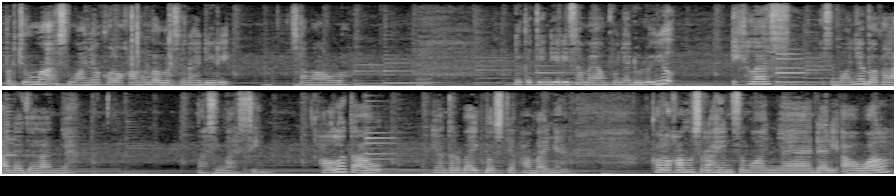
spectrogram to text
Percuma semuanya kalau kamu gak berserah diri sama Allah. Deketin diri sama yang punya dulu yuk. Ikhlas, semuanya bakal ada jalannya. Masing-masing. Allah tahu yang terbaik buat setiap hambanya. Kalau kamu serahin semuanya dari awal,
